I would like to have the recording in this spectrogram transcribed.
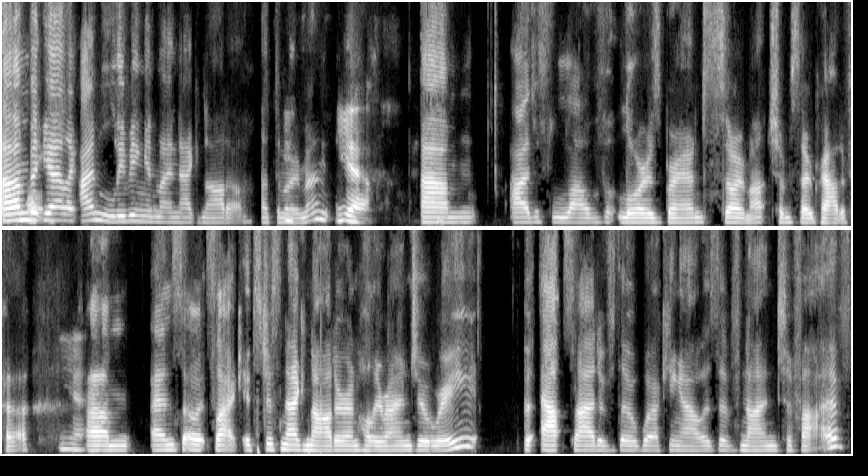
um, but yeah, like I'm living in my Nagnata at the mm, moment. Yeah. Um, I just love Laura's brand so much. I'm so proud of her. Yeah. Um, and so it's like it's just Nagnata and Holly Ryan jewelry, but outside of the working hours of nine to five.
